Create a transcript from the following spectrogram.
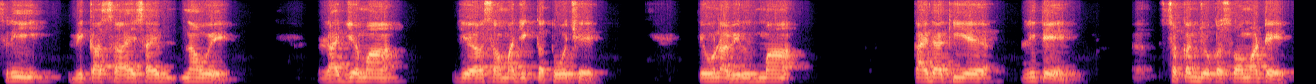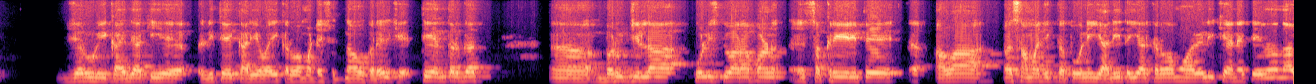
શ્રી વિકાસ સહાય સાહેબનાઓએ રાજ્યમાં જે અસામાજિક તત્વો છે, તેઓના વિરુદ્ધમાં કાયદાકીય રીતે સકંજો કસવા માટે જરૂરી કાયદાકીય રીતે કાર્યવાહી કરવા માટે સૂચનાઓ કરેલ છે. તે અંતર્ગત ભરૂચ જિલ્લા પોલીસ દ્વારા પણ સક્રિય રીતે આવા અસામાજિક તત્વોની યાદી તૈયાર કરવામાં આવેલી છે અને તેઓના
